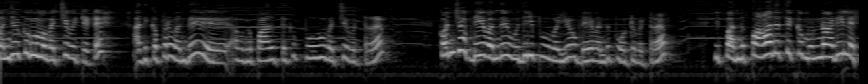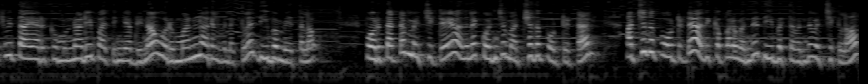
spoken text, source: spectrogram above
மஞ்சள் குங்குமம் வச்சு விட்டுட்டு அதுக்கப்புறம் வந்து அவங்க பாதத்துக்கு பூவும் வச்சு விட்டுறேன். கொஞ்சம் அப்படியே வந்து உதிரி பூவையும் அப்படியே வந்து போட்டு விட்டுறேன். இப்போ அந்த பாதத்துக்கு முன்னாடி லக்ஷ்மி தாயாருக்கு முன்னாடி பார்த்தீங்க அப்படின்னா ஒரு மண் அகல் விளக்கில் தீபம் ஏற்றலாம் இப்போ ஒரு தட்டம் வச்சுட்டு அதில் கொஞ்சம் அச்சதை போட்டுட்டேன். அச்சதை போட்டுட்டு அதுக்கப்புறம் வந்து தீபத்தை வந்து வச்சுக்கலாம்.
